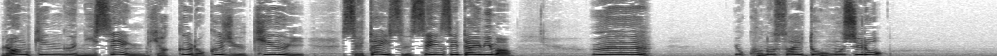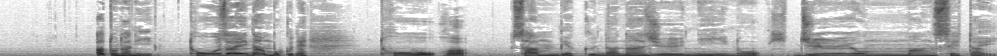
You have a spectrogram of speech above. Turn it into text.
ランキング2169位。世帯数1000世帯未満。ええー、いや、このサイト面白。あと何？東西南北ね。東が372位の14万世帯。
